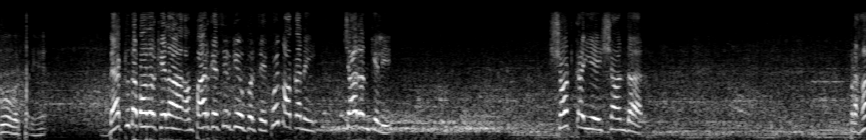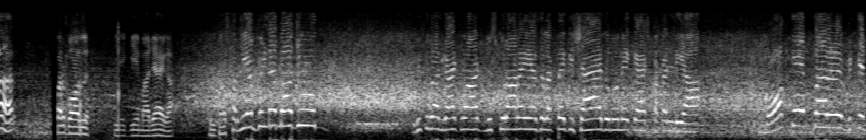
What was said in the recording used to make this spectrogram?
दो ओवर पड़े हैं। बैक टू द बॉलर खेला अंपायर के सिर के ऊपर से। कोई मौका नहीं, चार रन के लिए। शॉट का ये शानदार। प्रहार। पर बॉल ये गेम आ जाएगा। टॉस कर लिया फील्डर मौजूद। ऋतुराज गायकवाड़ मुस्कुरा रहे हैं, ऐसा लगता है कि शायद उन्होंने कैच पकड़ लिया। मौके पर विकेट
